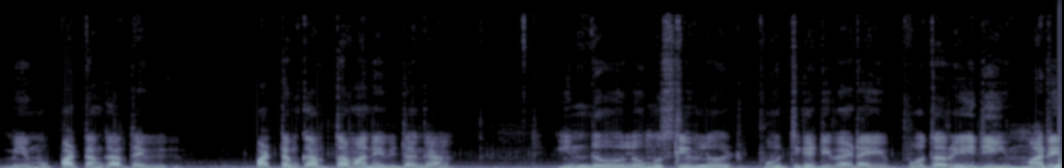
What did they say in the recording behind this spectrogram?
మేము పట్టం కర్త పట్టం కర్తాం అనే విధంగా హిందువులు ముస్లింలు పూర్తిగా డివైడ్ అయిపోతారు. ఇది మరి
